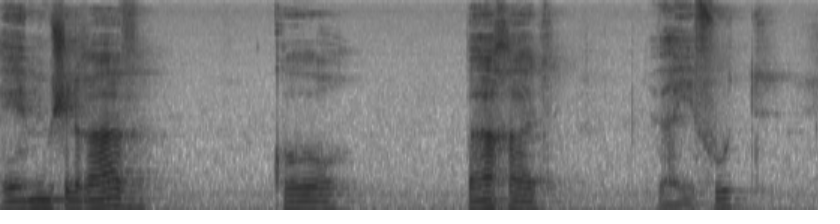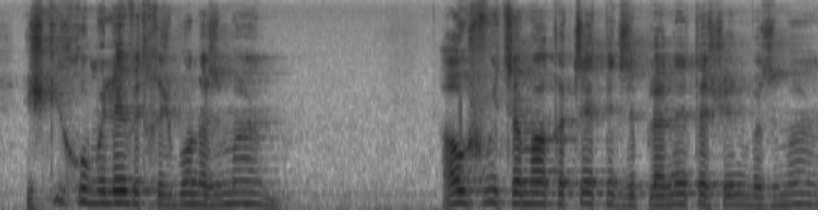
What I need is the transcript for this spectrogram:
הימים של רעב, קור, פחד ועייפות השכיחו מלב את חשבון הזמן. אושוויץ אמר קצטניק זה פלנטה שאין בה זמן.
